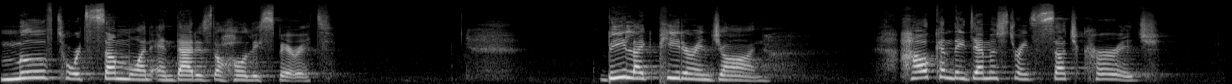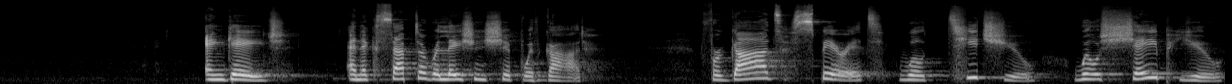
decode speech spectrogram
move towards someone, and that is the Holy Spirit. Be like Peter and John. How can they demonstrate such courage? Engage and accept a relationship with God. For God's Spirit will teach you will shape you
